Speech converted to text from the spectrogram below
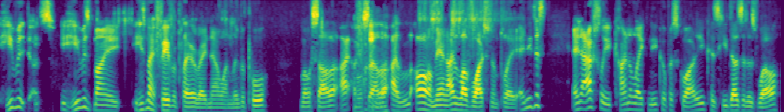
He was he does he was my he's my favorite player right now on Liverpool. Mo Salah. I, I Mo Salah. lo- I oh man, I love watching him play, and he just and actually kind of like Nico Pasquale because he does it as well.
